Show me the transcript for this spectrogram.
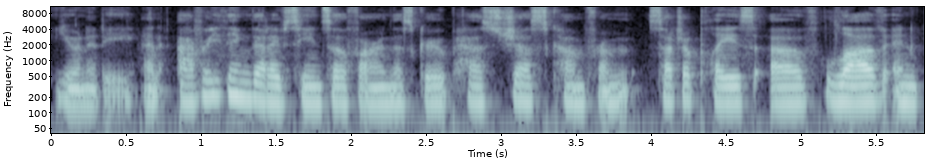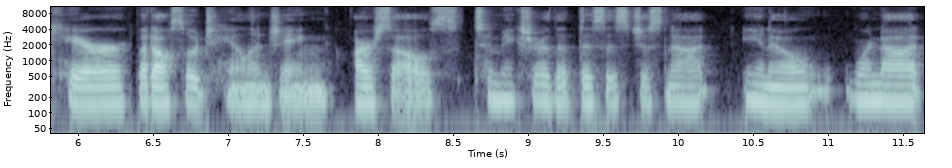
Unity. And everything that I've seen so far in this group has just come from such a place of love and care, but also challenging ourselves to make sure that this is just not you know, we're not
